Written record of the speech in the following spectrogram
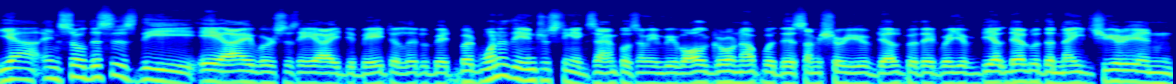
Yeah, and so this is the AI versus AI debate a little bit. But one of the interesting examples, I mean, we've all grown up with this. I'm sure you've dealt with it, where you've de- dealt with the Nigerian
